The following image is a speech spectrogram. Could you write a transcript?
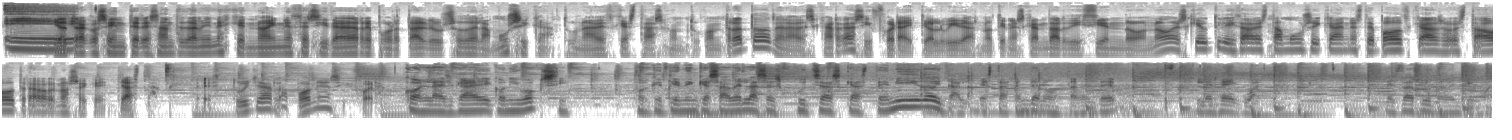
Eh... Y otra cosa interesante también es que no hay necesidad de reportar el uso de la música. Tú una vez que estás con tu contrato, te la descargas y fuera y te olvidas. No tienes que andar diciendo, no, es que he utilizado esta música en este podcast o esta otra o no sé qué. Ya está. Es tuya, la pones y fuera. Con la SGAE, con Evox sí. Porque tienen que saber las escuchas que has tenido y tal. Esta gente no, esta gente les da igual. Les da absolutamente igual.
